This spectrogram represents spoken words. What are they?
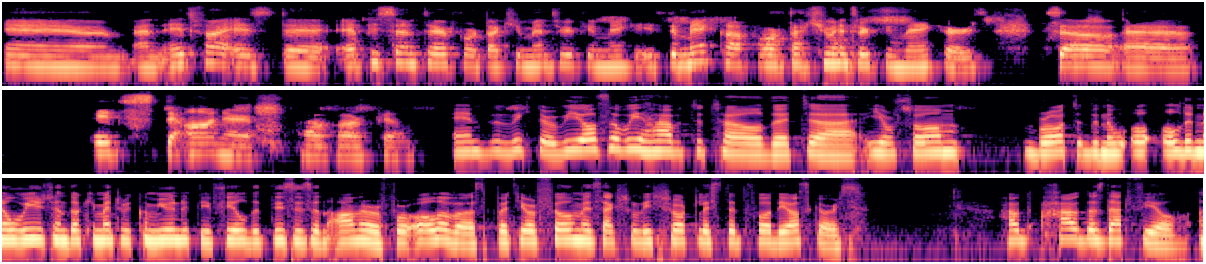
um, and IDFA is the epicenter for documentary filmmakers. It's the mecca for documentary filmmakers. So uh, it's the honor of our film. And Victor, we also we have to tell that uh, your film brought the all the Norwegian documentary community feel that this is an honor for all of us. But your film is actually shortlisted for the Oscars. How how does that feel?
